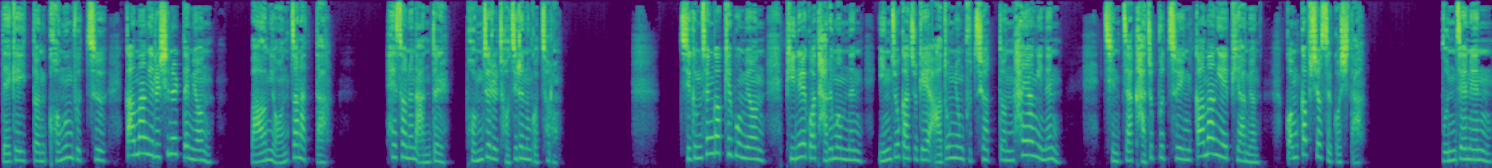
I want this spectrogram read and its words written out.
내게 있던 검은 부츠 까망이를 신을 때면 마음이 언짢았다. 해서는 안 될 범죄를 저지르는 것처럼. 지금 생각해보면 비닐과 다름없는 인조가죽의 아동용 부츠였던 하양이는 진짜 가죽 부츠인 까망이에 비하면 껌값이었을 것이다. 문제는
